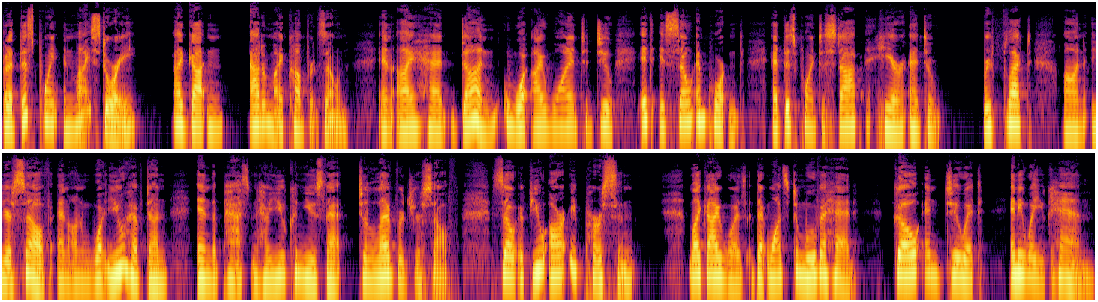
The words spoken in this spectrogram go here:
But at this point in my story, I'd gotten out of my comfort zone and I had done what I wanted to do. It is so important at this point to stop here and to reflect on yourself and on what you have done in the past and how you can use that to leverage yourself. So if you are a person like I was that wants to move ahead, go and do it any way you can.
